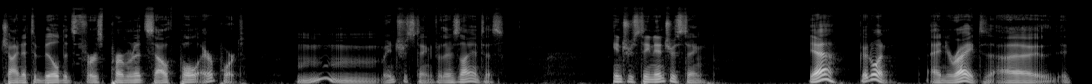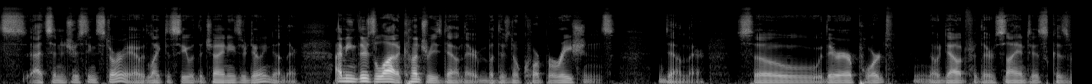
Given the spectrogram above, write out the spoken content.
China to build its first permanent South Pole airport. Hmm, interesting for their scientists. Interesting, interesting. Yeah, good one. And you're right. Uh, it's that's an interesting story. I would like to see what the Chinese are doing down there. I mean, there's a lot of countries down there, but there's no corporations down there. So their airport, no doubt for their scientists, because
